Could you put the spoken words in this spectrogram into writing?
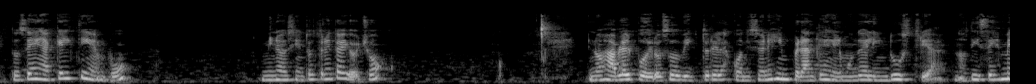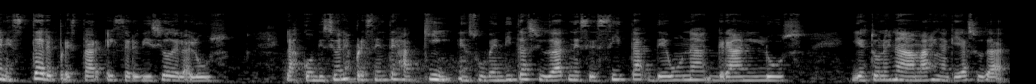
Entonces en aquel tiempo, 1938, nos habla el poderoso Víctor de las condiciones imperantes en el mundo de la industria. Nos dice, es menester prestar el servicio de la luz. Las condiciones presentes aquí, en su bendita ciudad, necesita de una gran luz. Y esto no es nada más en aquella ciudad,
